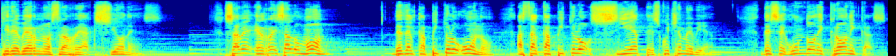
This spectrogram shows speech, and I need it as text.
Quiere ver nuestras reacciones. ¿Sabe? El rey Salomón, desde el capítulo 1 hasta el capítulo 7, escúcheme bien de segundo de Crónicas.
